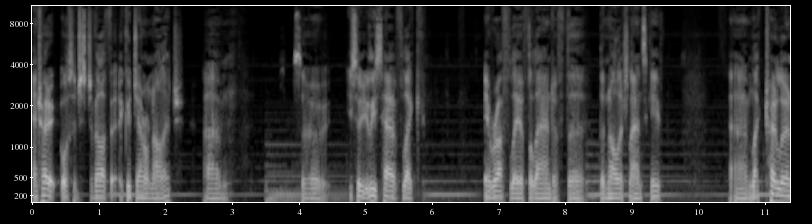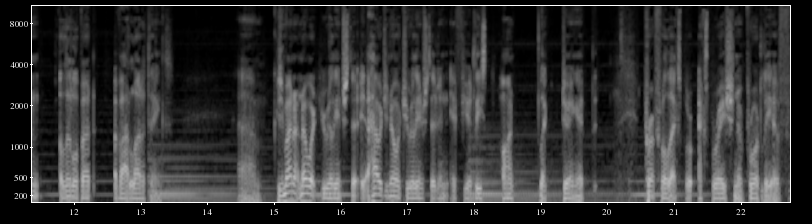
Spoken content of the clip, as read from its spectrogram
and try to also just develop a good general knowledge. Um, so, so you at least have like a rough lay of the land of the, the knowledge landscape. Um, like try to learn a little bit about a lot of things. Um 'cause cause you might not know what you're really interested in. How would you know what you're really interested in if you at least aren't like doing a peripheral explore, exploration of broadly of,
